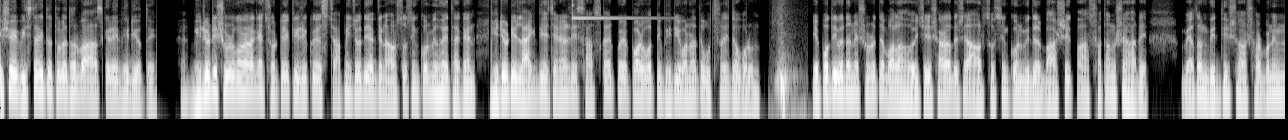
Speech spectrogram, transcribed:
বিষয়ে বিস্তারিত তুলে ধরবো আজকের এই ভিডিওতে। হ্যাঁ, ভিডিওটি শুরু করার আগে ছোট্ট একটি রিকোয়েস্ট আপনি যদি একজন আউটসোর্সিং কর্মী হয়ে থাকেন ভিডিওটি লাইক দিয়ে চ্যানেলটি সাবস্ক্রাইব করে পরবর্তী ভিডিও বানাতে উৎসাহিত করুন। এ প্রতিবেদনের শুরুতে বলা হয়েছে সারা দেশে আউটসোর্সিং কর্মীদের বার্ষিক পাঁচ শতাংশ হারে বেতন বৃদ্ধি সহ সর্বনিম্ন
